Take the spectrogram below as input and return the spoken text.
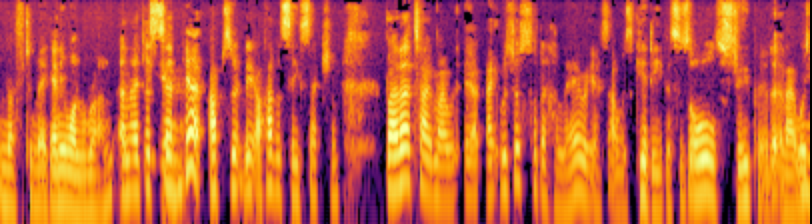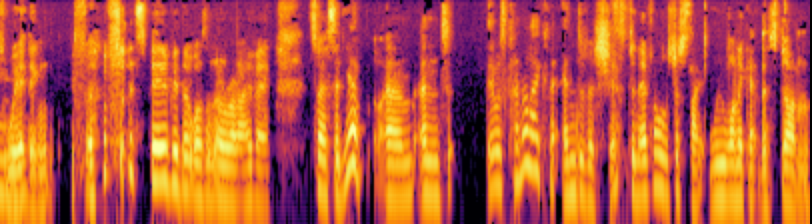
enough to make anyone run. And I just yeah. said, yeah, absolutely. I'll have a C-section. By that time, I, I, it was just sort of hilarious. I was giddy. This is all stupid. And I was mm. waiting for, for, this baby that wasn't arriving. So I said, yep. Yeah. Um, and it was kind of like the end of a shift and everyone was just like, we want to get this done.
